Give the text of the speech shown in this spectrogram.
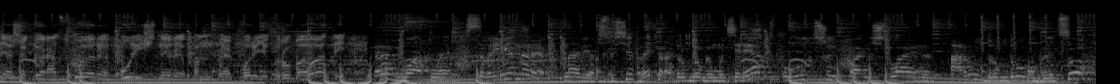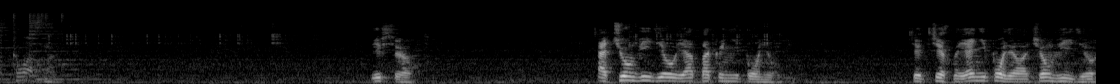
Даже городской рэп, уличный рэп, он так вроде грубоватый Рэп-батлы. Современный рэп на версусе. Рэперы друг друга матерят, лучшие панчлайны, орут друг другу в лицо. Классно. И все. О чем видео, я так и не понял. Че- Честно, я не понял, о чем видео.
